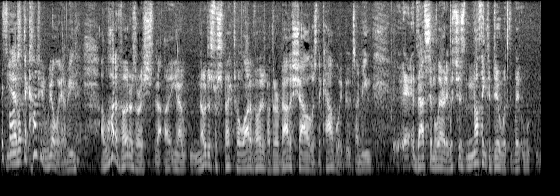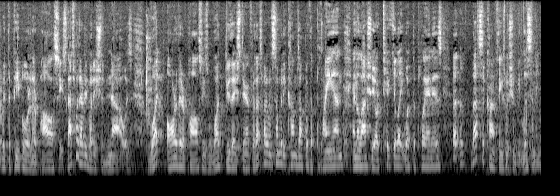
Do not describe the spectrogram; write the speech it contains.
as far Yeah, as but the country really. I mean, a lot of voters are, uh, you know, no disrespect to a lot of voters, but they're about as shallow as the cowboy boots. I mean, eh, that similarity, which has nothing to do with, with with the people or their policies. That's what everybody should know: is what are their policies? What do they stand for? That's why when somebody comes up with a plan and they'll actually articulate what the plan is, that, that's the kind of things we should be listening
